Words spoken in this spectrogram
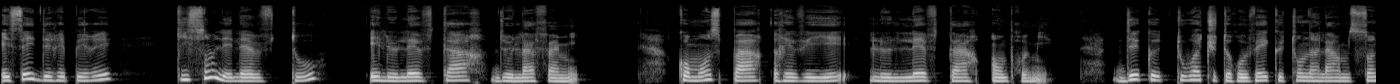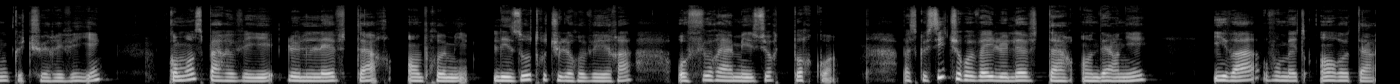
Essaye de repérer qui sont les lève tôt et le lève tard de la famille. Commence par réveiller le lève tard en premier. Dès que toi tu te réveilles, que ton alarme sonne, que tu es réveillé, commence par réveiller le lève tard en premier. Les autres, tu le réveilleras au fur et à mesure. Pourquoi? Parce que si tu réveilles le lève tard en dernier, il va vous mettre en retard.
